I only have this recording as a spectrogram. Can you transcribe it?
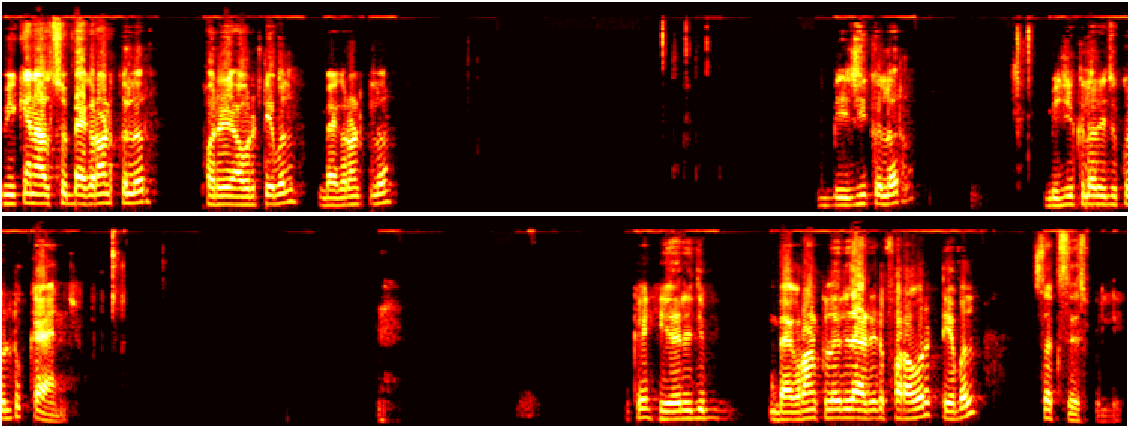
we can also background color for our table. Background color. Bg color. Bg color is equal to can. Okay here is the background color is added for our table successfully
